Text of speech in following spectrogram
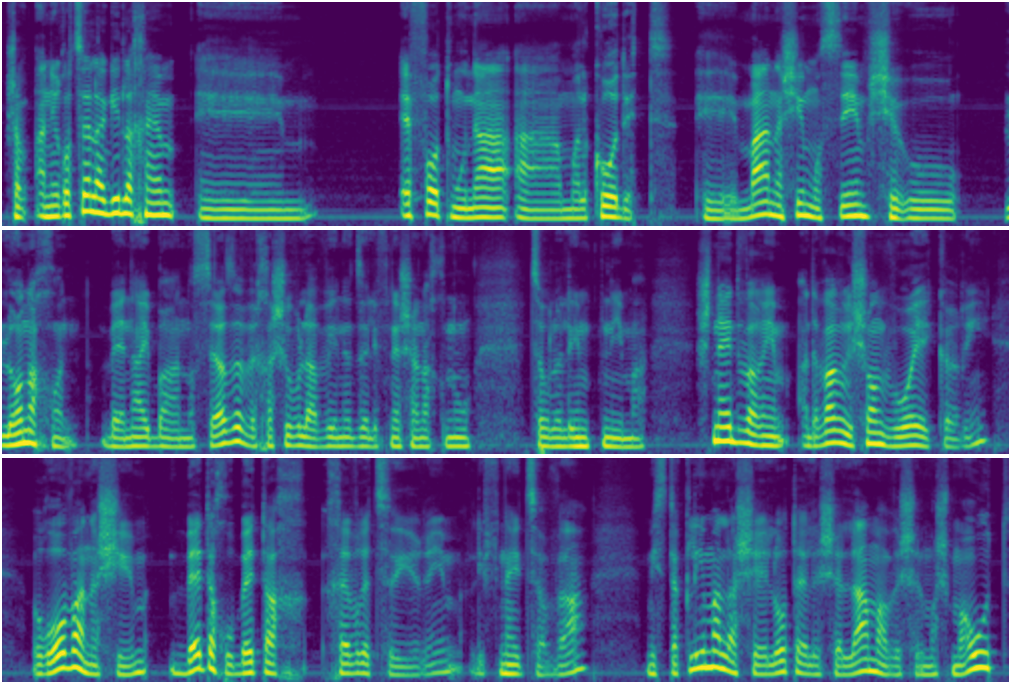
עכשיו, אני רוצה להגיד לכם uh, איפה תמונה המלכודת, אה, מה אנשים עושים שהוא לא נכון בעיניי בנושא הזה, וחשוב להבין את זה לפני שאנחנו צוללים פנימה. שני דברים, הדבר הראשון והוא העיקרי, רוב האנשים, בטח ובטח חבר'ה צעירים לפני צבא, מסתכלים על השאלות האלה של למה ושל משמעות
